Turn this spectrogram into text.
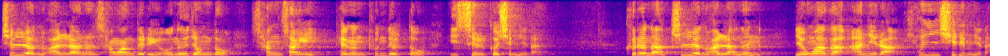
7년 환란의 상황들이 어느 정도 상상이 되는 분들도 있을 것입니다. 그러나 7년 환란은 영화가 아니라 현실입니다.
